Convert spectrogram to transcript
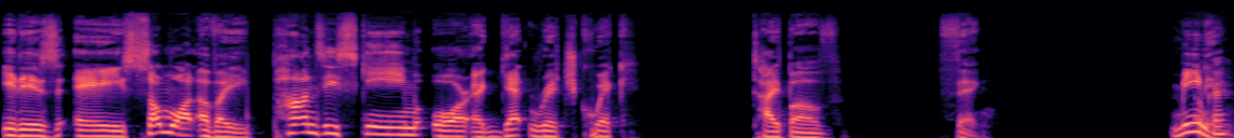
it is a somewhat of a Ponzi scheme or a get rich quick type of thing. Meaning, Okay.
